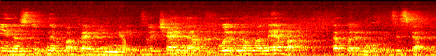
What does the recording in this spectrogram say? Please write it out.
і наступним поколінням. Звичайно, мирного неба та перемоги. Зі святом!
